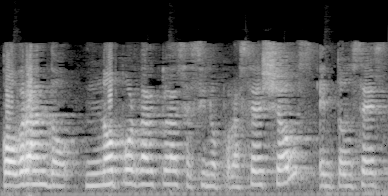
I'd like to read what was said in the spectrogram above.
cobrando no por dar clases, sino por hacer shows, entonces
